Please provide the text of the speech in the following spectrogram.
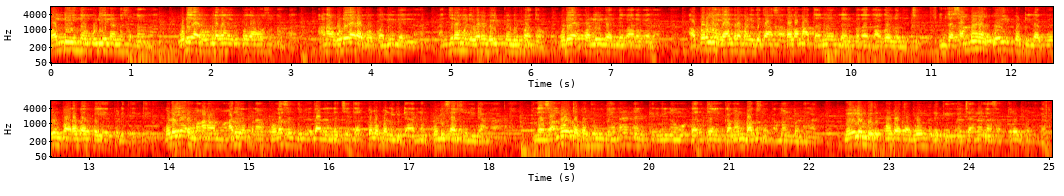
பள்ளி இன்னும் முடியலன்னு சொன்னாங்க. உடையார் உள்ளதான் இருப்பதாகவும் சொன்னாங்க. ஆனா உடையார் அப்போ பள்ளியில இல்ல. அஞ்சரை மணி வரை வெயிட் பண்ணி பார்த்தோம். உடையார் பள்ளியில இருந்து வரவே இல்லை. அப்புறமா ஏழரை மணிக்கு தான் சடலமா தண்ணீர்ல இருப்பதா தகவல் வந்துச்சு. இந்த சம்பவம் கோயில்பட்டியில பெரும் பரபரப்பை ஏற்படுத்தியிருக்கு. உடையார் மாணவன் மாரியப்பனை கொலை செஞ்சுட்டு தான் நினைச்சு தற்கொலை பண்ணிக்கிட்டாருன்னு போலீசார் சொல்லிட்டாங்க. இந்த சம்பவத்தை பற்றி நீங்கள் என்ன நினைக்கிறீங்கன்னு உங்கள் கருத்தை கமெண்ட் பாக்ஸில் கமெண்ட் பண்ணுங்க. மேலும் இது போன்ற தகவல்களுக்கு எங்கள் சேனலை சப்ஸ்கிரைப் பண்ணுங்கள்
